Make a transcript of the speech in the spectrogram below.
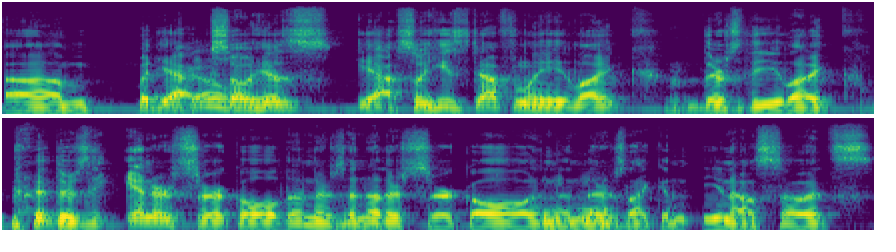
Um, but There yeah, so his, yeah, so he's definitely like, there's the like, there's the inner circle, then there's another circle, and Mm-hmm. then there's like, an, you know, so it's,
